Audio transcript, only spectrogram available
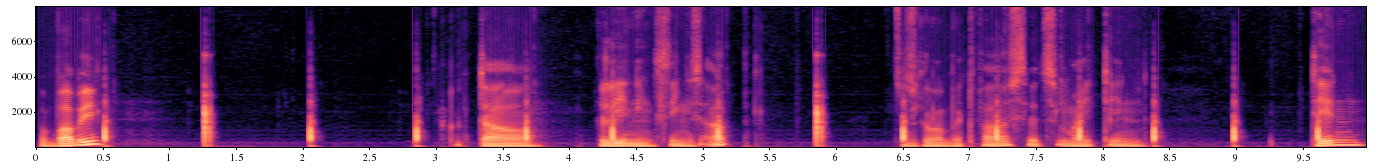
for Bobby. Hotel cleaning things up. Let's go a bit fast. It's my 10. 10.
